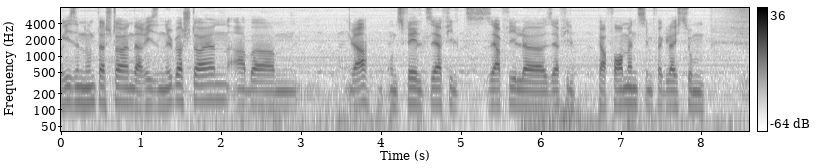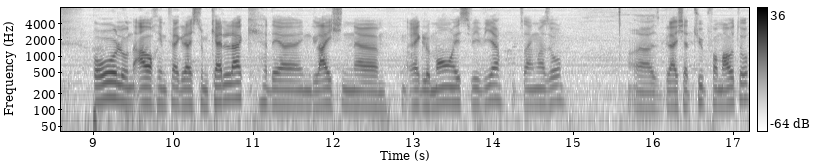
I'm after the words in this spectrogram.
riesen Untersteuern, da riesen Übersteuern, aber ähm, ja, uns fehlt sehr viel, sehr viel, äh, sehr viel Performance im Vergleich zum Pol und auch im Vergleich zum Cadillac, der im gleichen äh, Reglement ist wie wir, sagen wir so. Äh, gleicher Typ vom Auto.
